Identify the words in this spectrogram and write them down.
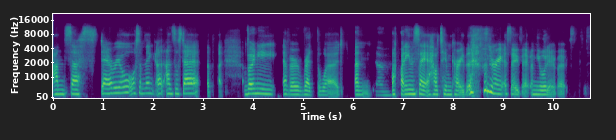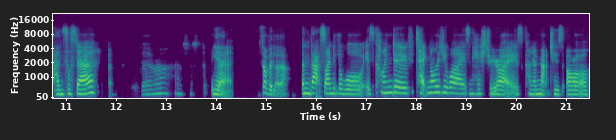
ancestral or something. Uh, ancestor. I've only ever read the word, and Um, I can't even say it how Tim Curry, the, the narrator, says it in the audiobooks. Ancestor. Sarah, ancestor- Yeah. something like that. and that side of the wall is kind of technology wise and history wise kind of matches our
